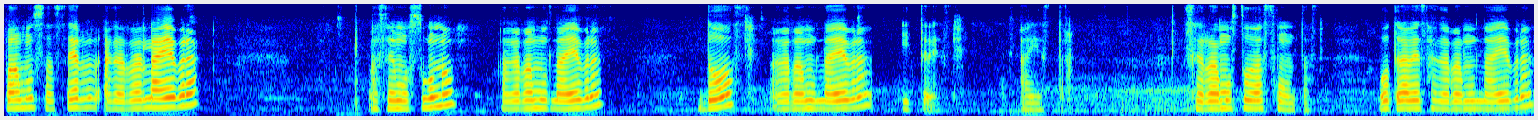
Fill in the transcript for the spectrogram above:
vamos a hacer agarrar la hebra. Hacemos uno agarramos la hebra. Dos agarramos la hebra. Y tres. Ahí está. Cerramos todas juntas otra vez agarramos la hebra.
